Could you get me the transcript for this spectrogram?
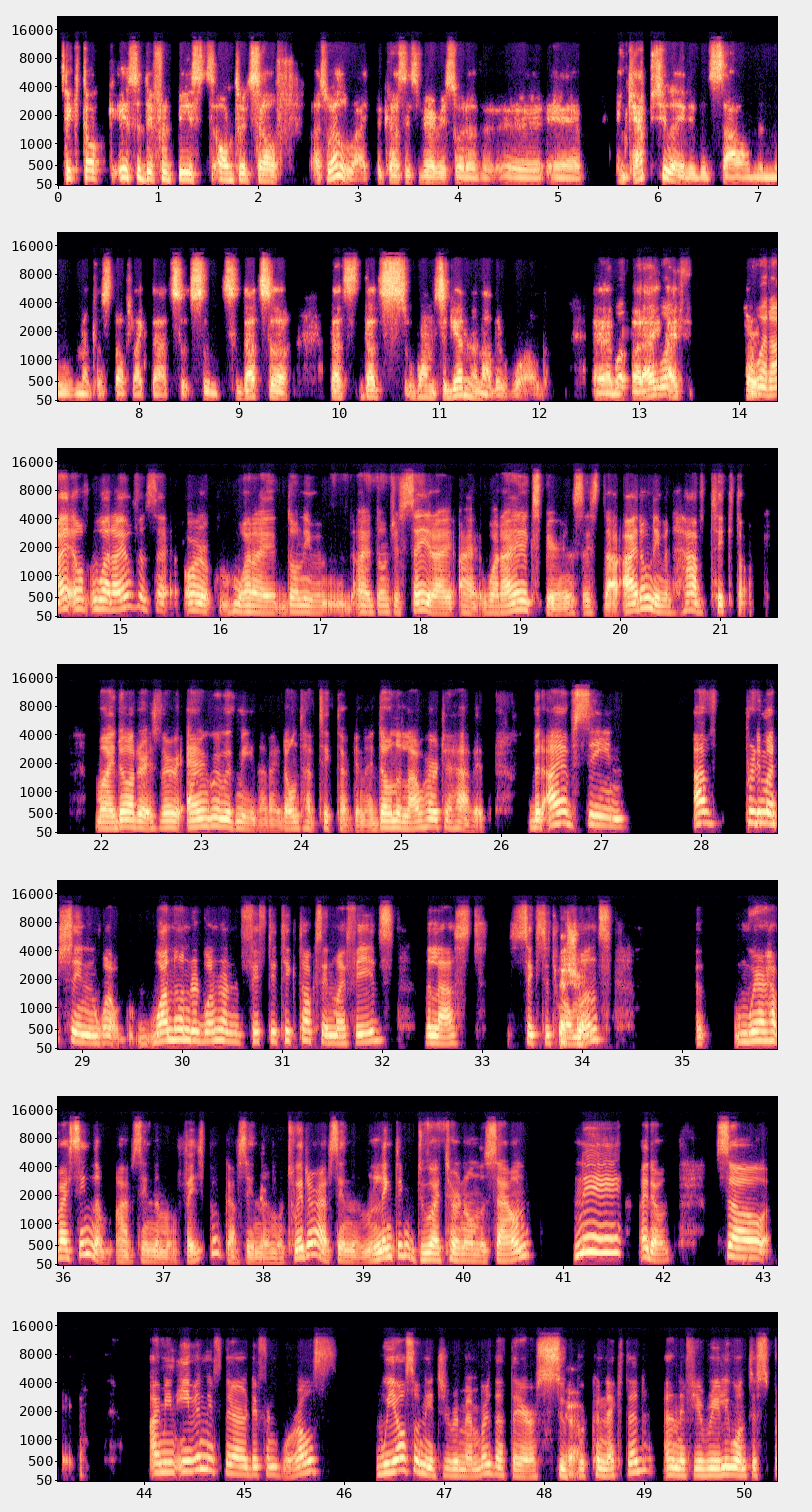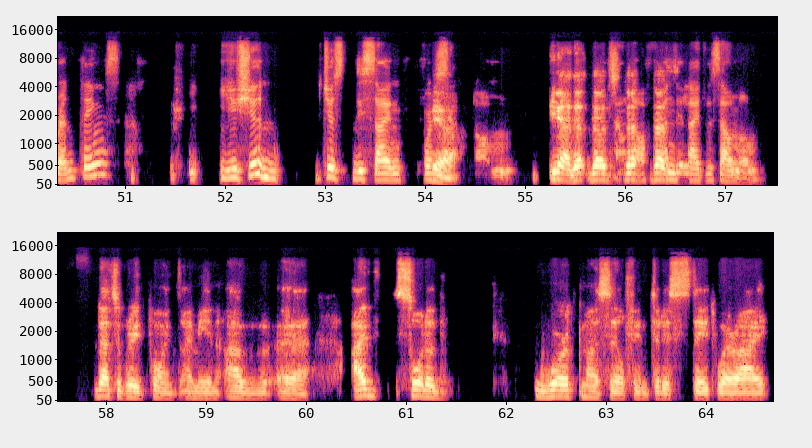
TikTok is a different beast onto itself as well, right? Because it's very sort of uh, uh, encapsulated with sound and movement and stuff like that. So, so, so that's a that's that's once again another world. Uh, well, but I, what, I what I what I often say, or what I don't even I don't just say it. I, I what I experience is that I don't even have TikTok. My daughter is very angry with me that I don't have TikTok and I don't allow her to have it. But I have seen, I've pretty much seen what 100 150 TikToks in my feeds the last six to 12 yeah, sure. months where have I seen them? I've seen them on Facebook, I've seen them on Twitter, I've seen them on LinkedIn. Do I turn on the sound? Nah, I don't. So, I mean, even if there are different worlds, we also need to remember that they are super yeah. connected. And if you really want to spread things, you should just design for yeah. sound on. Yeah, that, that's that, that's and delight with sound on. That's a great point. I mean, I've uh, I've sort of worked myself into this state where I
